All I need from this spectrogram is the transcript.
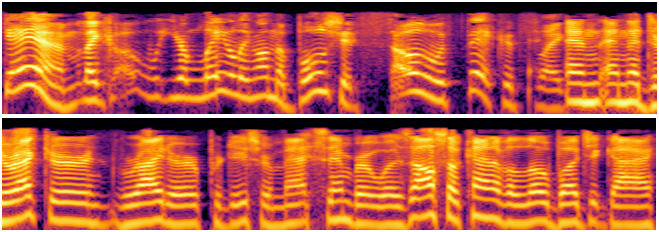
damn! Like oh, you're ladling on the bullshit so thick. It's like and and the director, writer, producer Matt Cimber was also kind of a low budget guy.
